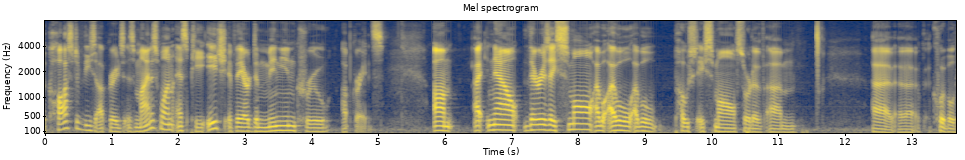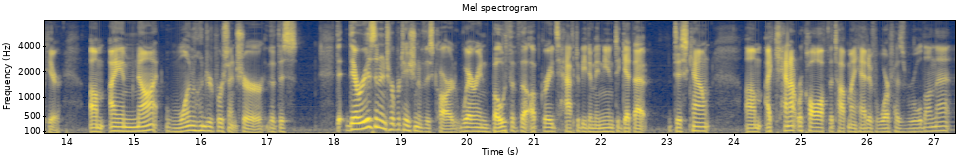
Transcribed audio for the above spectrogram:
The cost of these upgrades is minus 1 SP each if they are Dominion crew upgrades. Um, I, now there is a small. I will. I will. I will post a small sort of um, uh, uh, quibble here. Um, I am not 100% sure that this. Th- there is an interpretation of this card wherein both of the upgrades have to be Dominion to get that discount. Um, I cannot recall off the top of my head if Wharf has ruled on that.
